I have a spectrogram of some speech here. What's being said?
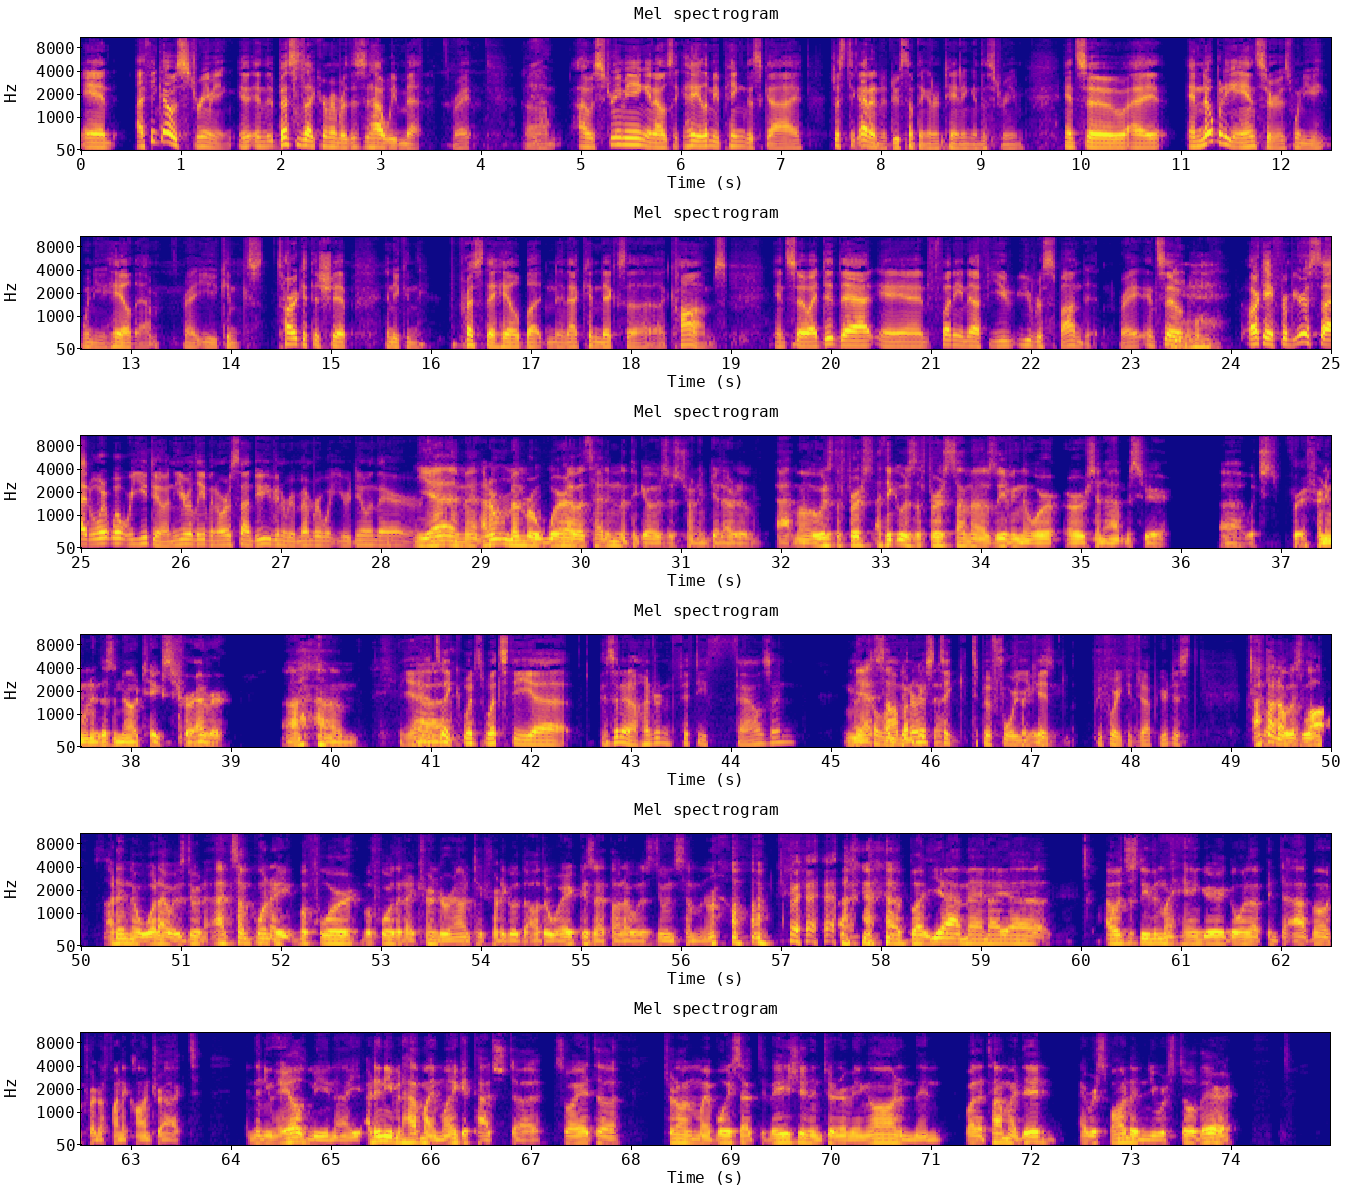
And I think I was streaming. And the best as I can remember, this is how we met, right? Yeah. Um, I was streaming, and I was like, "Hey, let me ping this guy just to kind of do something entertaining in the stream." And so I and nobody answers when you when you hail them, right? You can target the ship and you can press the hail button and that connects uh, comms. And so I did that, and funny enough, you you responded, right? And so, yeah. Okay, from your side, what, what, were you doing? You were leaving Orison. Do you even remember what you were doing there? Or? Yeah, man, I don't remember where I was heading. I think I was just trying to get out of Atmo. It was the first. I think it was the first time I was leaving the or- Orison atmosphere, uh, which for, for anyone who doesn't know, takes forever. Um, yeah, it's uh, like what's what's the uh, isn't it 150,000 uh, yeah, kilometers like to, to, before you could before you could jump? You're just. I thought I was lost. I didn't know what I was doing. At some point, I before before that, I turned around to try to go the other way because I thought I was doing something wrong. but yeah, man, I uh, I was just leaving my hangar, going up into Atmo, trying to find a contract, and then you hailed me, and I I didn't even have my mic attached, uh, so I had to turn on my voice activation and turn everything on, and then by the time I did, I responded and you were still there.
